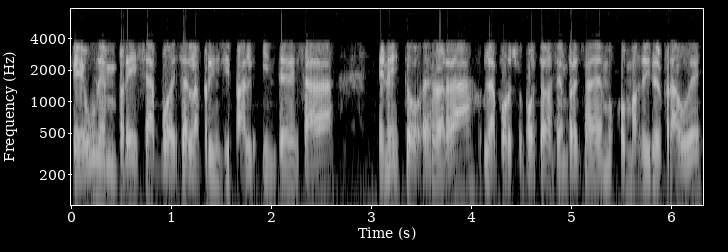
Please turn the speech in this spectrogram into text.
que una empresa puede ser la principal interesada en esto es verdad, la, por supuesto las empresas debemos combatir el fraude,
